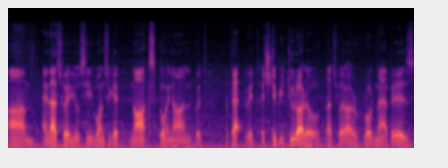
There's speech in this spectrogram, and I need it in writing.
um, and that's where you'll see once we get Knox going on with with HTTP 2.0. That's where our roadmap is.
